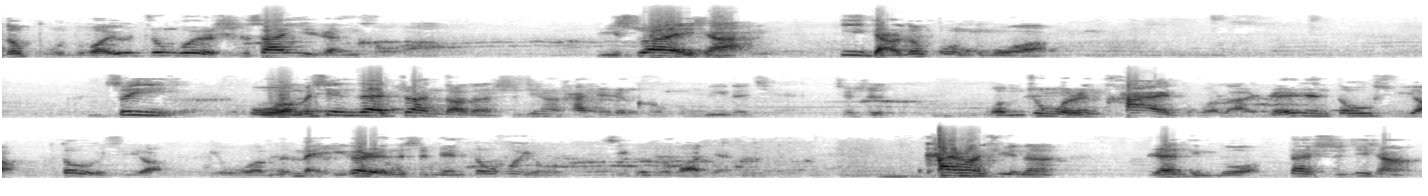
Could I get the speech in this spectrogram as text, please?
都不多，因为中国有十三亿人口啊，你算一下，一点都不多。所以我们现在赚到的实际上还是人口红利的钱，就是我们中国人太多了，人人都需要，都有需要。我们每一个人的身边都会有几个做保险的，看上去呢人挺多，但实际上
